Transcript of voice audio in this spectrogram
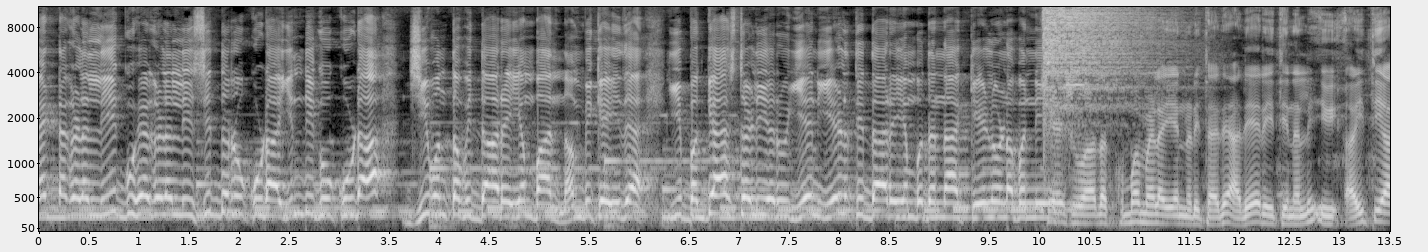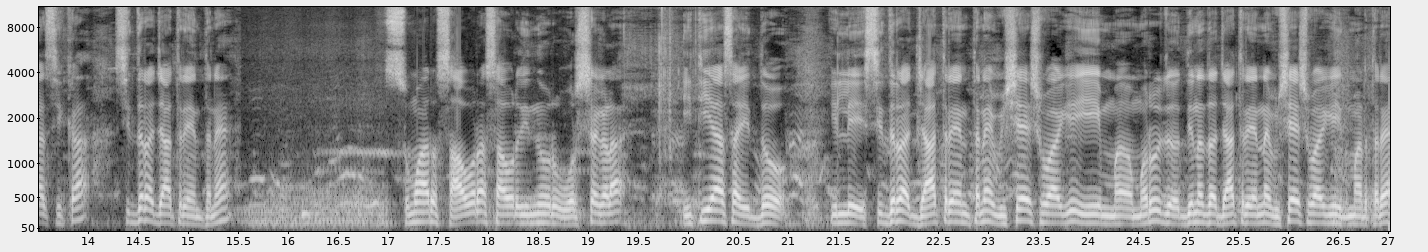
ಬೆಟ್ಟಗಳಲ್ಲಿ, ಗುಹೆಗಳಲ್ಲಿ ಸಿದ್ಧರು ಕೂಡ ಇಂದಿಗೂ ಕೂಡ ಜೀವಂತವಿದ್ದಾರೆ ಎಂಬ ನಂಬಿಕೆ ಇದೆ. ಈ ಬಗ್ಗೆ ಸ್ಥಳೀಯರು ಏನು ಹೇಳುತ್ತಿದ್ದಾರೆ ಎಂಬುದನ್ನ ಕೇಳೋಣ ಬನ್ನಿ. ವಿಶೇಷವಾದ ಕುಂಭಮೇಳ ಏನು ನಡೀತಾ ಇದೆ? ಅದೇ ರೀತಿಯಲ್ಲಿ ಈ ಐತಿಹಾಸಿಕ ಸಿದ್ಧರ ಜಾತ್ರೆ ಅಂತಲೇ ಸುಮಾರು ಸಾವಿರ, ಸಾವಿರದ ಇನ್ನೂರು ವರ್ಷಗಳ ಇತಿಹಾಸ ಇದ್ದು ಇಲ್ಲಿ ಸಿದ್ಧರ ಜಾತ್ರೆ ಅಂತಲೇ ವಿಶೇಷವಾಗಿ ಈ ಮರು ದಿನದ ಜಾತ್ರೆಯನ್ನು ವಿಶೇಷವಾಗಿ ಇದು ಮಾಡ್ತಾರೆ.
